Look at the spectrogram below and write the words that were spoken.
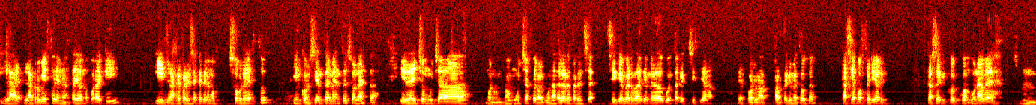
la, la propia historia nos está llevando por aquí y las referencias que tenemos sobre esto inconscientemente son estas. Y de hecho muchas, bueno, no muchas, pero algunas de las referencias sí que es verdad que me he dado cuenta que existían eh, por la parte que me toca, casi a posteriori. Casi una vez mm,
